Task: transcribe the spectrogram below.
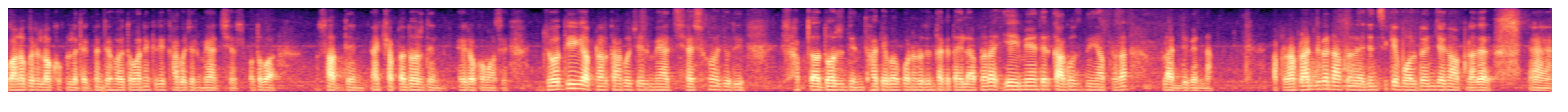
ভালো করে লক্ষ্য করলে দেখবেন যে হয়তো অনেকেরই কাগজের মেয়াদ শেষ অথবা সাত দিন এক সপ্তাহ দশ দিন এরকম আছে। যদি আপনার কাগজের মেয়াদ শেষ হয় যদি সপ্তাহ দশ দিন থাকে বা পনেরো দিন থাকে তাহলে আপনারা এই মেয়াদের কাগজ নিয়ে আপনারা ফ্ল্যাট দিবেন না। আপনারা ফ্ল্যাট দিবেন না আপনারা এজেন্সিকে বলবেন যেন আপনাদের আহ,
